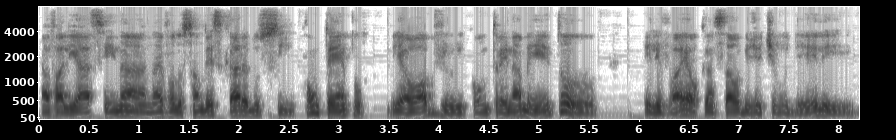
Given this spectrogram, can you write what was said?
avaliar assim na, na evolução desse cara do 5. Com o tempo, e é óbvio, e com o treinamento, ele vai alcançar o objetivo dele.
